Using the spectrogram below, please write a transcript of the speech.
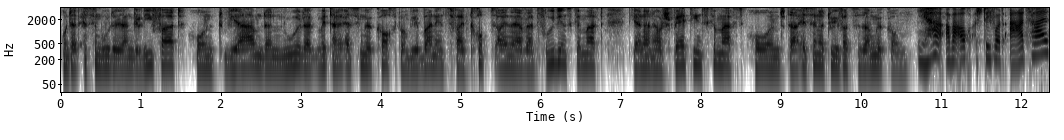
und das Essen wurde dann geliefert und wir haben dann nur das Mittagessen gekocht und wir waren in zwei Trupps. Einer hat Frühdienst gemacht, die anderen haben Spätdienst gemacht und da ist dann natürlich was zusammengekommen. Ja, aber auch Stichwort Ahrtal,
